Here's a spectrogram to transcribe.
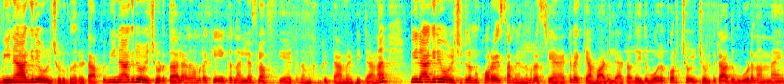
വിനാഗിരി ഒഴിച്ചു കൊടുക്കുന്നുണ്ട് കേട്ടോ അപ്പോൾ വിനാഗിരി ഒഴിച്ചു കൊടുത്താലാണ് നമ്മുടെ കേക്ക് നല്ല ഫ്ലഫി ആയിട്ട് നമുക്ക് കിട്ടാൻ വേണ്ടിയിട്ടാണ്. വിനാഗിരി ഒഴിച്ചിട്ട് നമ്മൾ കുറേ സമയമൊന്നും റെസ്റ്റ് ചെയ്യാനായിട്ട് വെക്കാൻ പാടില്ല കേട്ടോ അത് ഇതുപോലെ കുറച്ച് ഒഴിച്ചു കൊടുത്തിട്ട് അതും കൂടെ നന്നായി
